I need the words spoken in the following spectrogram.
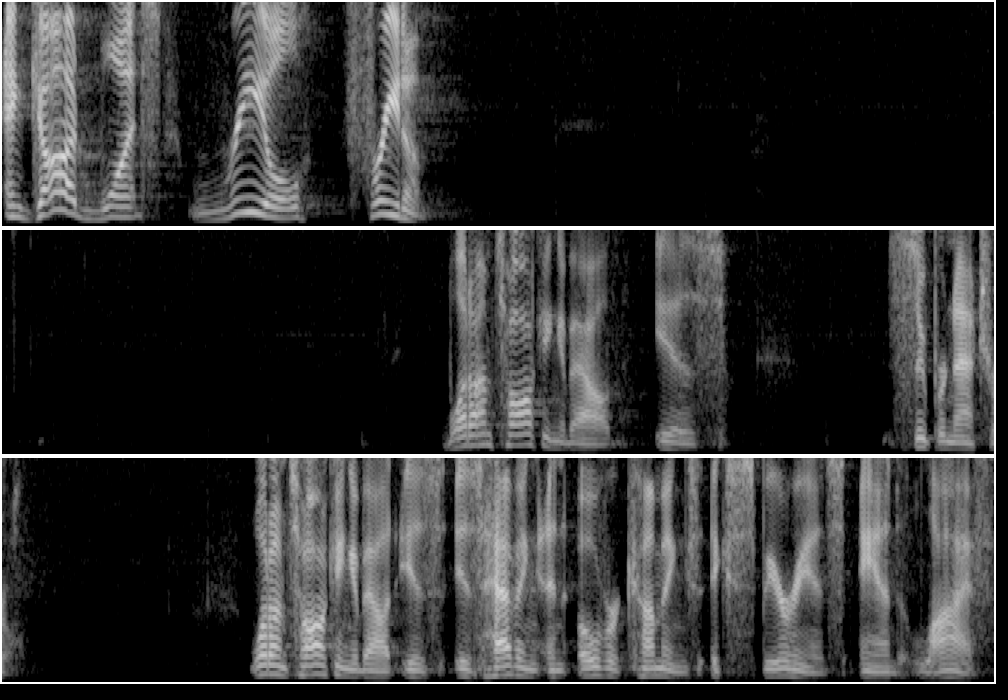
And God wants real freedom. What I'm talking about is supernatural. What I'm talking about is, is having an overcoming experience and life,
